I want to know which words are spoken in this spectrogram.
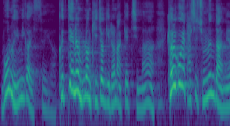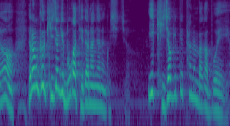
뭔 의미가 있어요? 그때는 물론 기적이 일어났겠지만 결국에 다시 죽는다면 여러분 그 기적이 뭐가 대단하냐는 것이죠. 이 기적이 뜻하는 바가 뭐예요?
